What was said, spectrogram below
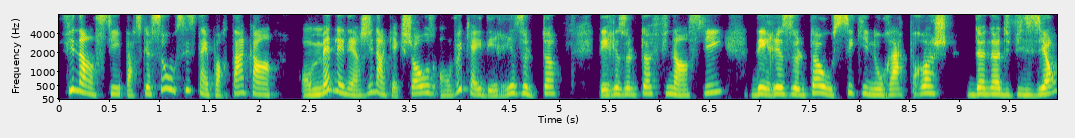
financiers, parce que ça aussi, c'est important quand on met de l'énergie dans quelque chose, on veut qu'il y ait des résultats, des résultats financiers, des résultats aussi qui nous rapprochent de notre vision.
